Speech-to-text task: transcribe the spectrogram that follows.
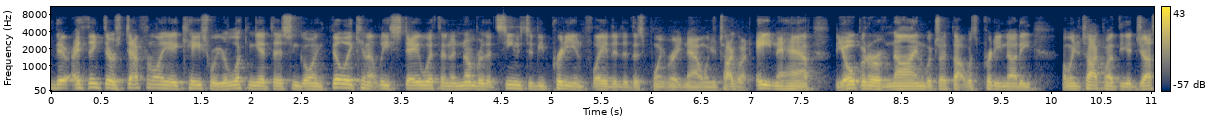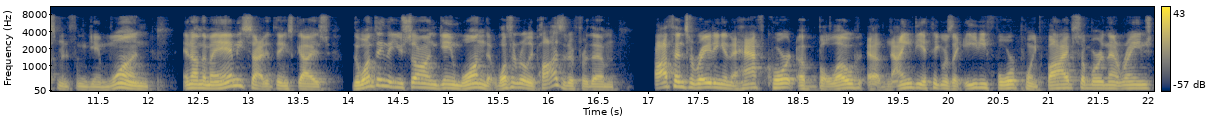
There, I think there's definitely a case where you're looking at this and going, Philly can at least stay within a number that seems to be pretty inflated at this point right now. When you're talking about eight and a half, the opener of nine, which I thought was pretty nutty, and when you're talking about the adjustment from game one. And on the Miami side of things, guys, the one thing that you saw in game one that wasn't really positive for them offensive rating in the half court of below uh, 90. I think it was like 84.5, somewhere in that range.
